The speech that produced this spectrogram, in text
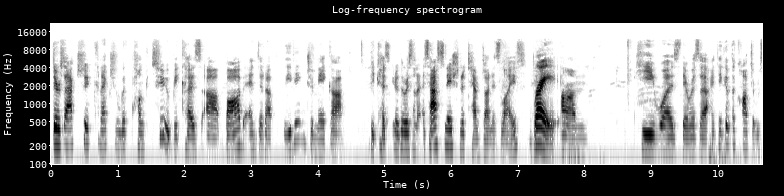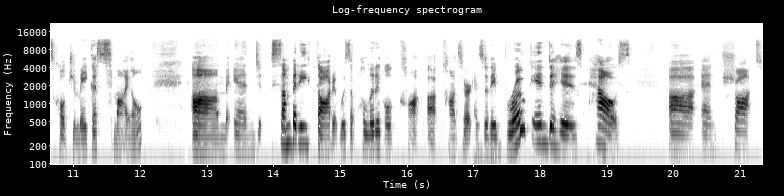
there's actually a connection with punk too, because uh, Bob ended up leaving Jamaica because you know there was an assassination attempt on his life. right Um, he was there was a I think of the concert was called Jamaica Smile, um, and somebody thought it was a political con- uh, concert, and so they broke into his house uh, and shot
